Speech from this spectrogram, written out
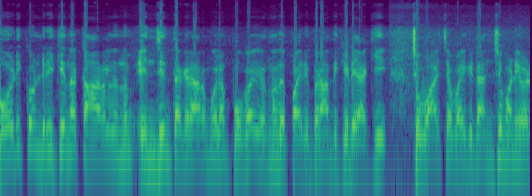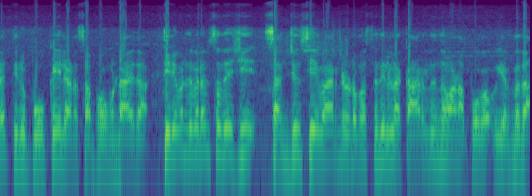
ഓടിക്കൊണ്ടിരിക്കുന്ന കാറിൽ നിന്നും എഞ്ചിൻ തകരാറ് മൂലം പുക ഉയർന്നത് പരിഭ്രാന്തിക്കിടയാക്കി. ചൊവ്വാഴ്ച വൈകിട്ട് അഞ്ചു മണിയോടെ തിരുപ്പൂക്കയിലാണ് സംഭവം ഉണ്ടായത് തിരുവനന്തപുരം സ്വദേശി സഞ്ജു സിയവാറിന്റെ ഉടമസ്ഥതയിലുള്ള കാറിൽ നിന്നുമാണ് പുക ഉയർന്നത്.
